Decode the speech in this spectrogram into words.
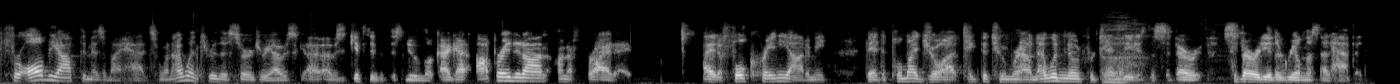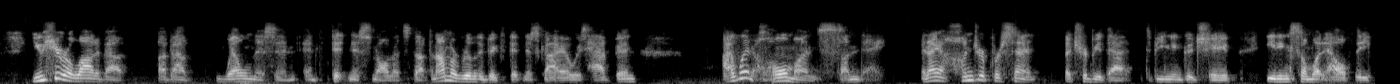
for all the optimism I had, so when I went through the surgery, I was I was gifted with this new look. I got operated on on a Friday. I had a full craniotomy. They had to pull my jaw out, take the tumor out, and I wouldn't know for ten days the severity severity of the realness that happened. You hear a lot about about wellness and and fitness and all that stuff, and I'm a really big fitness guy. I always have been. I went home on Sunday, and I 100% attribute that to being in good shape, eating somewhat healthy,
